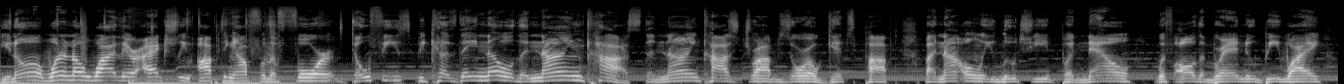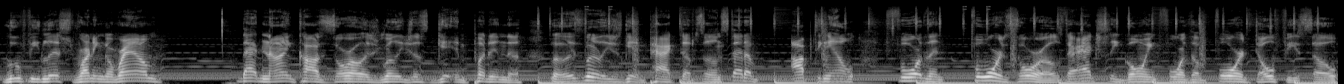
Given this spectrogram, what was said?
You know, want to know why they're actually opting out for the four Dofis? Because they know the nine cost, the nine cost drop Zoro gets popped by not only Lucci, but now with all the brand new BY Luffy lists running around, that nine cost Zoro is really just getting put in the, it's literally just getting packed up. So instead of opting out for the four Zoros. They're actually going for the four Dofis. So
